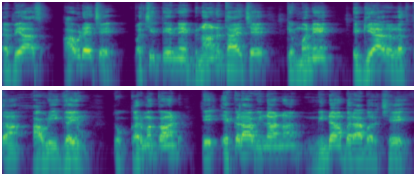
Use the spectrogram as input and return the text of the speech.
અભ્યાસ આવડે છે, પછી તેને જ્ઞાન થાય છે કે મને અગિયાર લખતા આવડી ગયું. તો કર્મકાંડ તે એકડા વિનાના મીંડા બરાબર છે.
